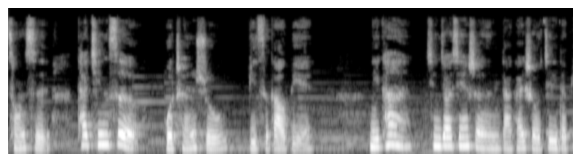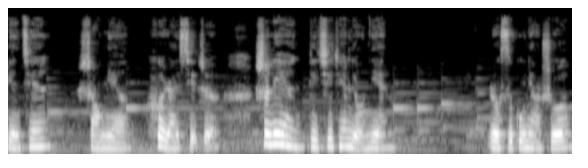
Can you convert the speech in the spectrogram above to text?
从此他青涩，我成熟，彼此告别。你看，青椒先生打开手机里的便签，上面赫然写着“失恋第七天留念”。肉丝姑娘说：“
